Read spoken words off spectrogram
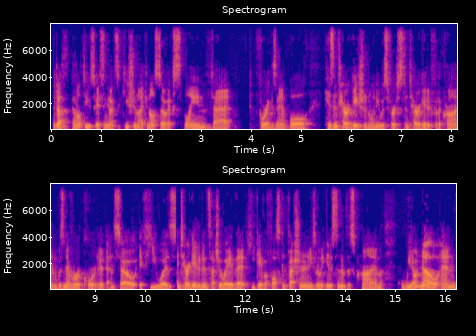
the death penalty, who's facing an execution, I can also explain that, for example, his interrogation when he was first interrogated for the crime was never recorded. And so if he was interrogated in such a way that he gave a false confession and he's really innocent of this crime, we don't know. And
